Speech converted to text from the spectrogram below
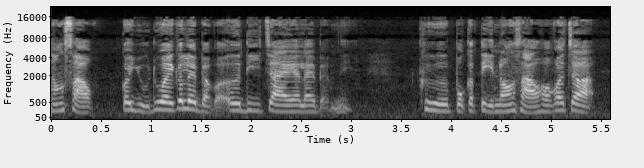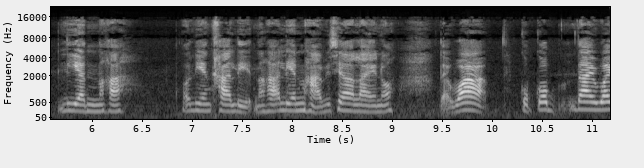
น้องสาวก็อยู่ด้วยก็เลยแบบว่าเออดีใจอะไรแบบนี้ คือปกติน้องสาวเขาก็จะเรียนนะคะเขาเรียนคาเลดนะคะ เรียนมหาวิทยาลัยเนาะแต่ว่ากบก็ได้ไหว้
